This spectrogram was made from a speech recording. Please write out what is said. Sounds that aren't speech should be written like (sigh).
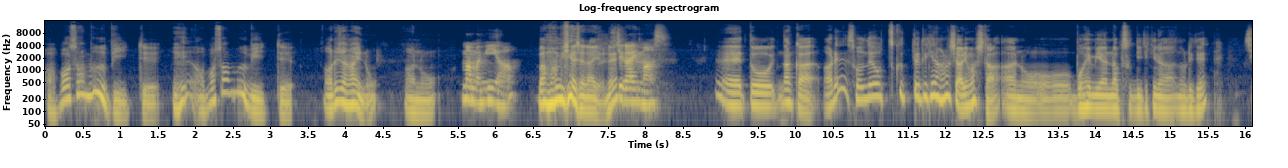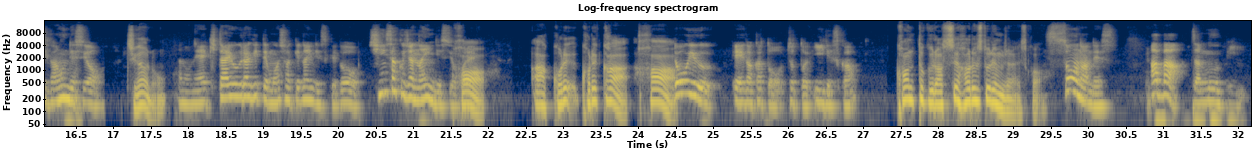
アバザムービーって、え？アバザムービーって、あれじゃないの？あの、ママミヤ？ママミヤじゃないよね。違います。えっ、と、なんか、あれ？それを作ってる的な話ありました？あの、ボヘミアン・ラプソディ的なノリで？違うんですよ。違うの？あのね、期待を裏切って申し訳ないんですけど、新作じゃないんですよ。はあ。あ、これ、これか。はあ。どういう映画かと、ちょっといいですか？監督、ラッセ・ハルストレムじゃないですか。そうなんです。アバ・ザ・ムービ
